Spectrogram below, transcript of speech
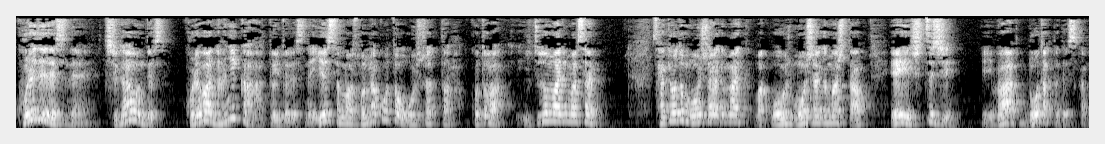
これでですね、違うんです。これは何かというとですね、イエス様はそんなことをおっしゃったことは一度もありません。先ほど申し上げま、申し上げました、英執事はどうだったですか？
